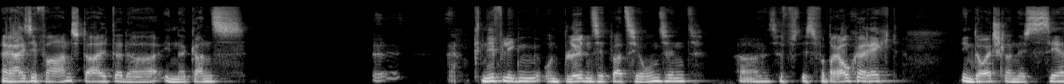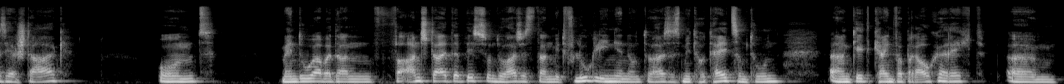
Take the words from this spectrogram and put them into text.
Reiseveranstalter da in einer ganz kniffligen und blöden Situation sind. Äh, das Verbraucherrecht in Deutschland ist sehr, sehr stark. Und wenn du aber dann Veranstalter bist und du hast es dann mit Fluglinien und du hast es mit Hotel zum tun, äh, gilt kein Verbraucherrecht, ähm,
